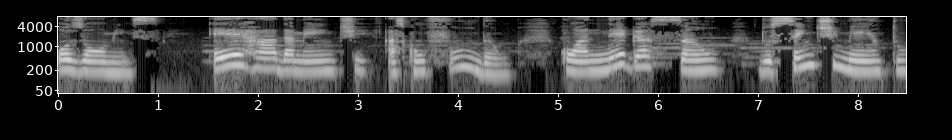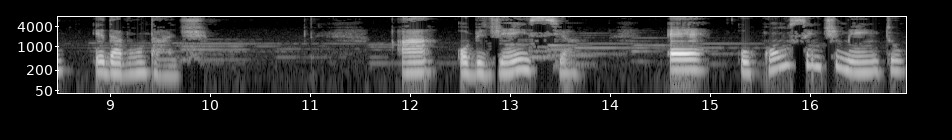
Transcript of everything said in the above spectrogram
os homens erradamente as confundam com a negação do sentimento e da vontade. A obediência é o consentimento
